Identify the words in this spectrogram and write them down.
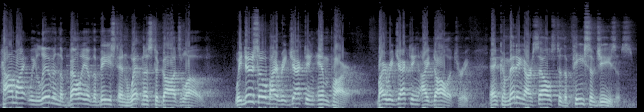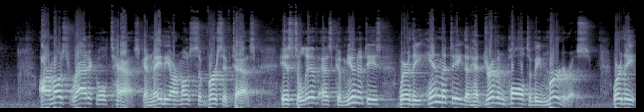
how might we live in the belly of the beast and witness to God's love? We do so by rejecting empire, by rejecting idolatry, and committing ourselves to the peace of Jesus. Our most radical task, and maybe our most subversive task, is to live as communities where the enmity that had driven Paul to be murderous, where the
